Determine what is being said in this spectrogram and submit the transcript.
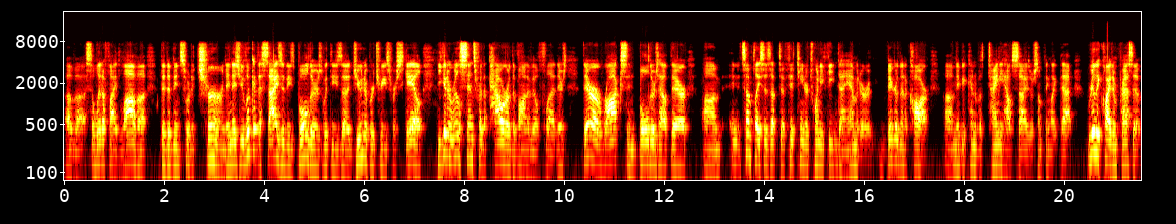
of uh, solidified lava that have been sort of churned. And as you look at the size of these boulders with these uh, juniper trees for scale, you get a real sense for the power of the Bonneville flood. There's there are rocks and boulders out there, um, and in some places up to 15 or 20 feet in diameter bigger than a car, uh, maybe kind of a tiny house size or something like that. Really quite impressive.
